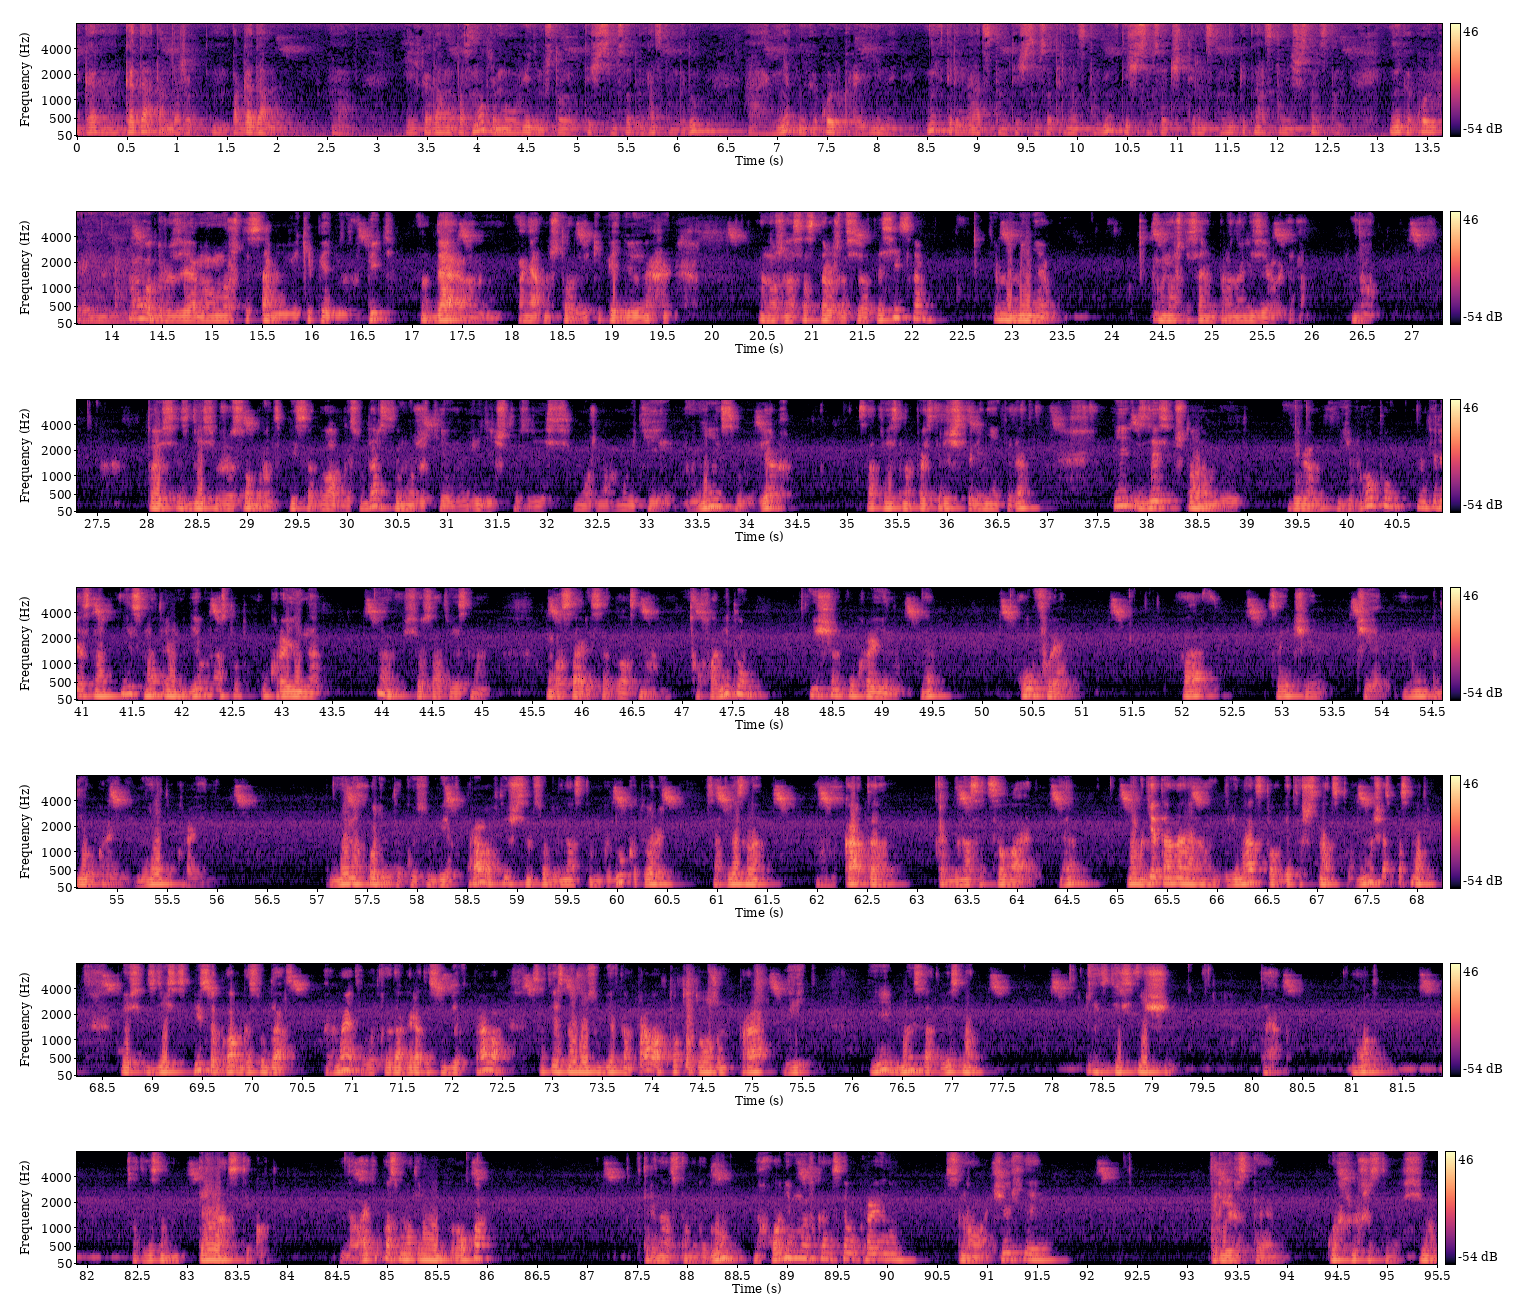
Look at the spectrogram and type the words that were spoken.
года, там даже по годам и когда мы посмотрим, мы увидим, что в 1712 году а, нет никакой Украины, ни в 13 1713, ни в 1714, ни в 15, ни в 16 никакой Украины нет. Ну вот, друзья, вы можете сами Википедию вбить. Да, понятно, что в Википедию нужно с осторожностью относиться. Тем не менее, вы можете сами проанализировать это. Но то есть здесь уже собран список глав государств. Вы можете видеть, что здесь можно уйти вниз и вверх, соответственно, по исторической линейке. Да? И здесь что нам будет? Берем Европу, интересно, и смотрим, где у нас тут Украина. Ну, все, соответственно, в Асаре согласно алфавиту. Ищем Украину. Да? УФ, А, С, Ч, Ч. Ну, где Украина? Нет Украины мы находим такой субъект права в 1712 году, который, соответственно, карта как бы нас отсылает. Да? Ну, где-то она 12 где-то 16 Но мы сейчас посмотрим. То есть здесь список глав государств. Понимаете? Вот когда говорят о субъект права, соответственно, его субъектом права кто-то должен править. И мы, соответственно, здесь ищем. Так, вот, соответственно, 13 год. Давайте посмотрим Европа. В 13 году находим мы в конце Украину. Снова Чехия. Трирская. Курфюршество. Все.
